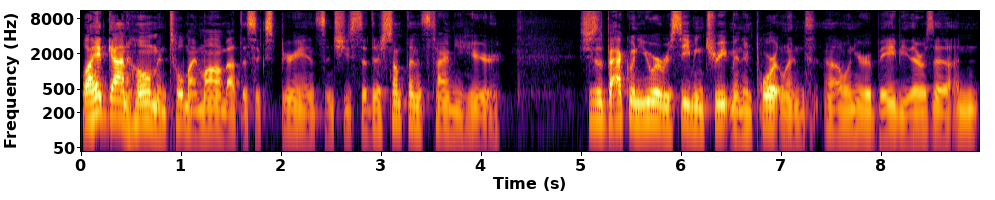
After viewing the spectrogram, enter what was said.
Well, I had gone home and told my mom about this experience, and she said, There's something it's time you hear. She said, Back when you were receiving treatment in Portland, uh, when you were a baby, there was a,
